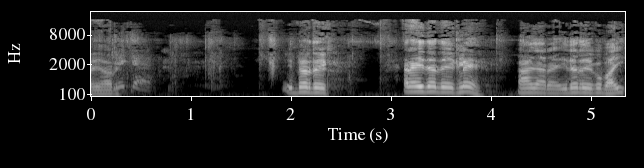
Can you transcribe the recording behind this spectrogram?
यार। ये क्या है? इधर देख। अरे इधर देख ले कहाँ जा रहा है? इधर देखो भाई।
